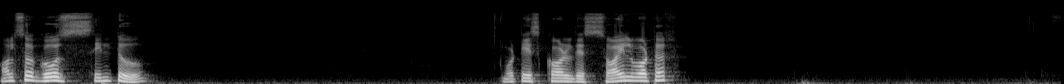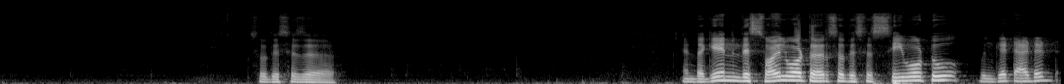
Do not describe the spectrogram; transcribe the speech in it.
also goes into what is called the soil water. So, this is a and again in this soil water. So, this is CO 2 will get added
